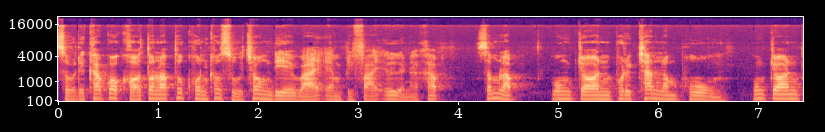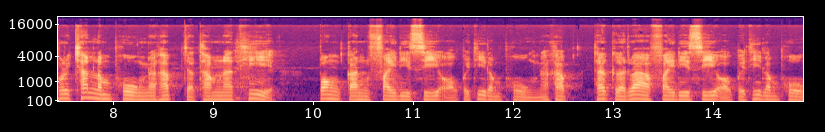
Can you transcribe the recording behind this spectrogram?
สวัสดีครับ ก็ขอต้อนรับทุกคนเข้าสู่ช่อง DIY Amplifier นะครับสำหรับวงจร Protection ลำโพง วงจร Protection ลำโพงนะครับ จะทำหน้าที่ป้องกันไฟ DC ออกไปที่ลำโพงนะครับ ถ้าเกิดว่าไฟ DC ออกไปที่ลำโพง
